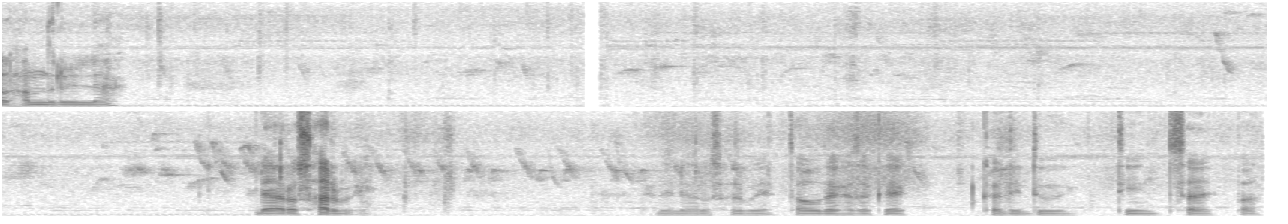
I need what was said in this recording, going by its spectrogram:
আলহামদুলিল্লাহ। এটা আরও সারবে দিলে আরও সারবে তাও দেখা যাক এক কাদি দুই, তিন, চার, পাঁচ,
